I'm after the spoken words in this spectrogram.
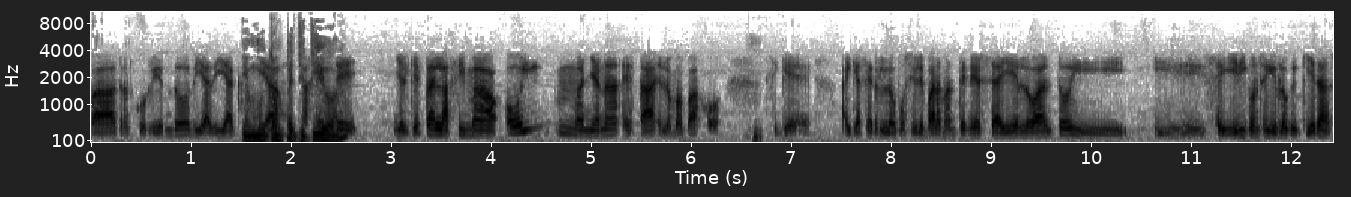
va transcurriendo día a día. Y muy competitivo, gente, Y el que está en la cima hoy, mañana está en lo más bajo. Hmm. Así que hay que hacer lo posible para mantenerse ahí en lo alto y, y seguir y conseguir lo que quieras.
